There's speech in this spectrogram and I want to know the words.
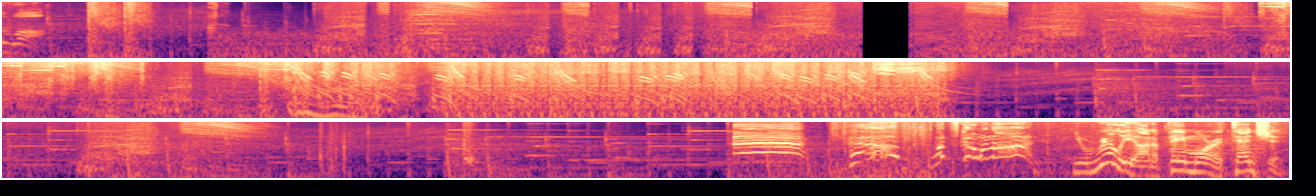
the wall. Ah! Help! What's going on? You really ought to pay more attention.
